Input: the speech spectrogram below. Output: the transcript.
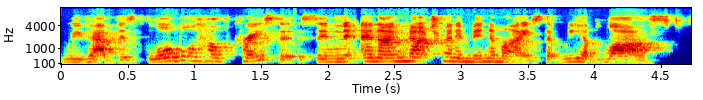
We've had this global health crisis and, and I'm not trying to minimize that we have lost,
